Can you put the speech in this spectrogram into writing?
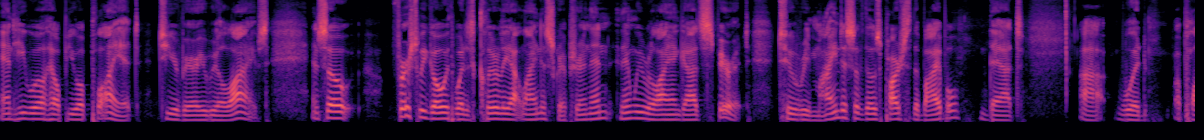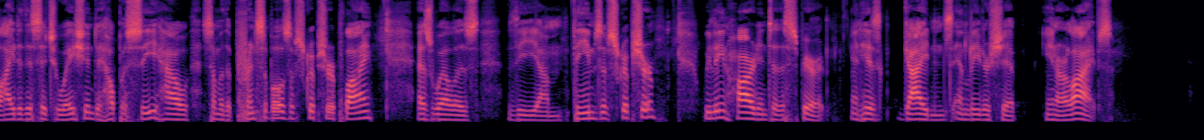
and He will help you apply it to your very real lives. And so, first we go with what is clearly outlined in Scripture, and then, then we rely on God's Spirit to remind us of those parts of the Bible that uh, would apply to this situation, to help us see how some of the principles of Scripture apply, as well as the um, themes of Scripture. We lean hard into the Spirit and His guidance and leadership in our lives.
